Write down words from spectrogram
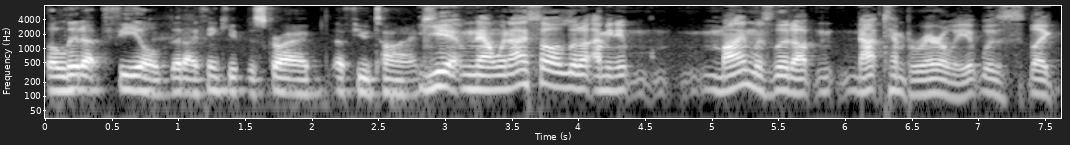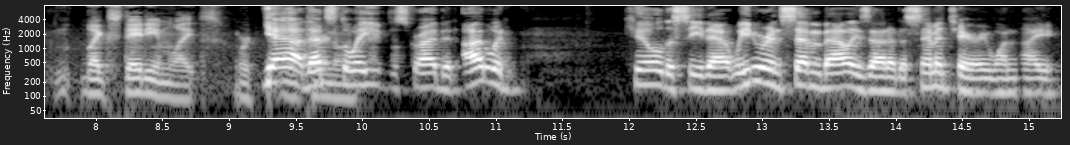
the lit up field that I think you've described a few times. Yeah. Now, when I saw a little, I mean, it, mine was lit up not temporarily. It was like like stadium lights. Were, yeah, were that's the way you've described it. I would kill to see that. We were in Seven Valleys out at a cemetery one night,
